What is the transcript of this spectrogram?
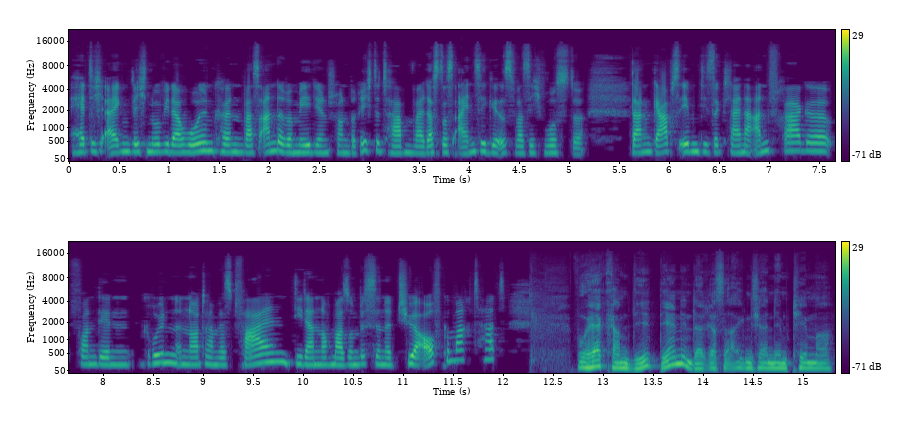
hätte ich eigentlich nur wiederholen können, was andere Medien schon berichtet haben, weil das das Einzige ist, was ich wusste. Dann gab es eben diese kleine Anfrage von den Grünen in Nordrhein-Westfalen, die dann nochmal so ein bisschen eine Tür aufgemacht hat. Woher kam deren Interesse eigentlich an dem Thema?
